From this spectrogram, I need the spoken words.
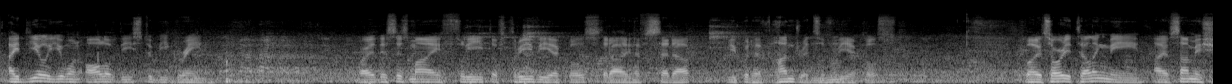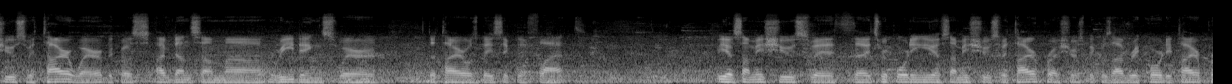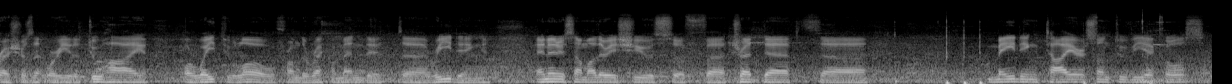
Ideally, you want all of these to be green. Right, this is my fleet of three vehicles that I have set up. You could have 100s of vehicles. But it's already telling me I have some issues with tire wear because I've done some uh, readings where the tire was basically flat. You have some issues with, uh, it's reporting you have some issues with tire pressures because I've recorded tire pressures that were either too high or way too low from the recommended uh, reading. And then there's some other issues of uh, tread depth, uh, mating tires on two vehicles,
